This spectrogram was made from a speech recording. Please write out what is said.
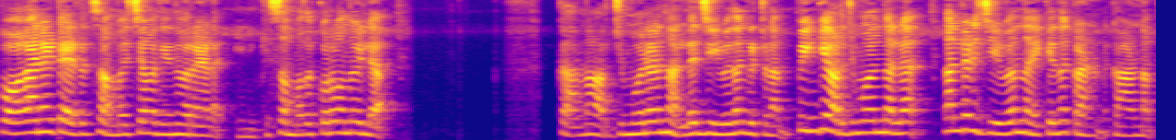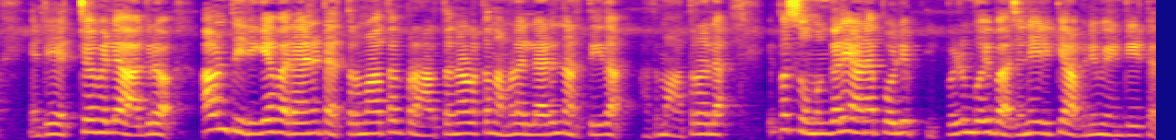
പോകാനായിട്ട് ഏട്ടത്തി സമ്മതിച്ചാൽ മതി എന്ന് പറയണേ. എനിക്ക് സമ്മതക്കുറവൊന്നുമില്ല. കാരണം അർജുമോന് നല്ല ജീവിതം കിട്ടണം. പിങ്കി അർജുമോൻ നല്ല നല്ലൊരു ജീവിതം നയിക്കുന്ന കാണണം. എന്റെ ഏറ്റവും വലിയ ആഗ്രഹം അവൻ തിരികെ വരാനായിട്ട് എത്രമാത്രം പ്രാർത്ഥനകളൊക്കെ നമ്മൾ നമ്മളെല്ലാവരും നടത്തിയതാ. അത് മാത്രമല്ല ഇപ്പൊ സുമംഗലയാണെങ്കിൽ പോലും ഇപ്പോഴും പോയി ഭജന ഇരിക്കും അവന് വേണ്ടിയിട്ട്.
